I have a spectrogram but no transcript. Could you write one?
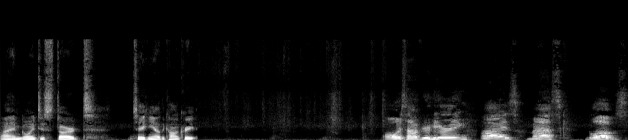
I'm going to start taking out the concrete. Always have your hearing, eyes, mask, gloves.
